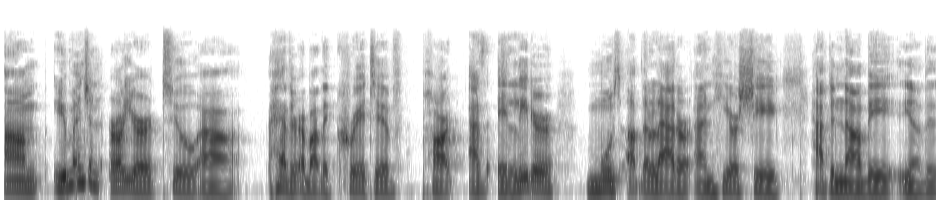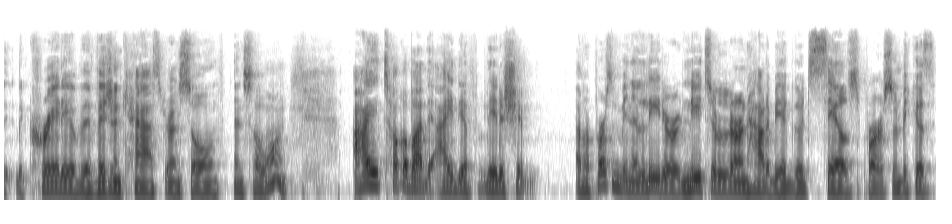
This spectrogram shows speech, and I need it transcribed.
Um, you mentioned earlier to uh, Heather about the creative part as a leader moves up the ladder and he or she have to now be you know the, the creative the vision caster and so on and so on i talk about the idea of leadership of a person being a leader needs to learn how to be a good salesperson because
